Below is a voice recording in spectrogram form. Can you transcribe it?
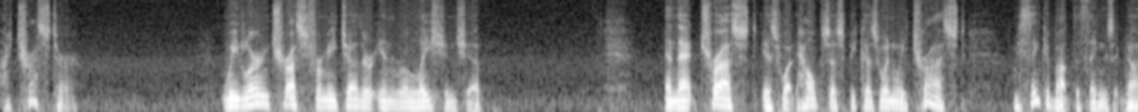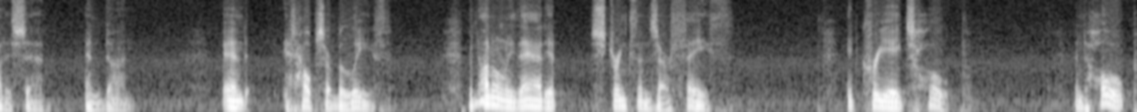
I trust her. We learn trust from each other in relationship. And that trust is what helps us because when we trust, we think about the things that God has said and done. And it helps our belief. But not only that, it strengthens our faith. It creates hope. And hope,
